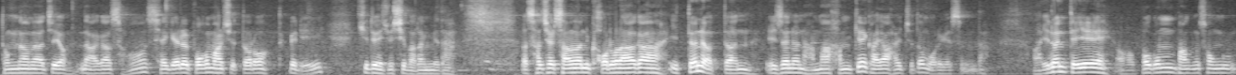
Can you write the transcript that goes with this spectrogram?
동남아 지역 나가서 세계를 복음할 수 있도록 특별히 기도해 주시 기 바랍니다. 어, 사실상은 코로나가 있든 없든 이제는 아마 함께 가야 할지도 모르겠습니다. 어, 이런 때에 어, 복음 방송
